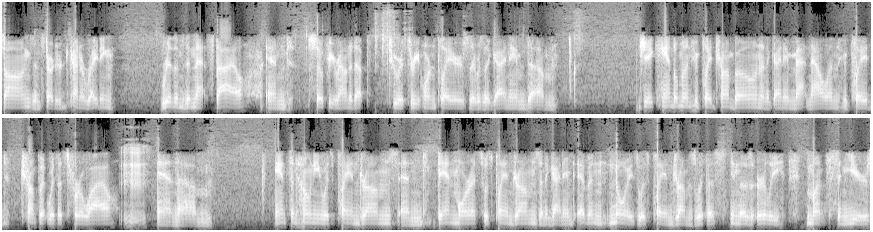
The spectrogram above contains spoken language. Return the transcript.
songs and started kind of writing rhythms in that style. And Sophie rounded up two or three horn players. There was a guy named um, Jake Handelman who played trombone, and a guy named Matt Nowlin who played trumpet with us for a while. Mm-hmm. And um, Anson Honey was playing drums, and Dan Morris was playing drums, and a guy named Evan Noyes was playing drums with us in those early months and years.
